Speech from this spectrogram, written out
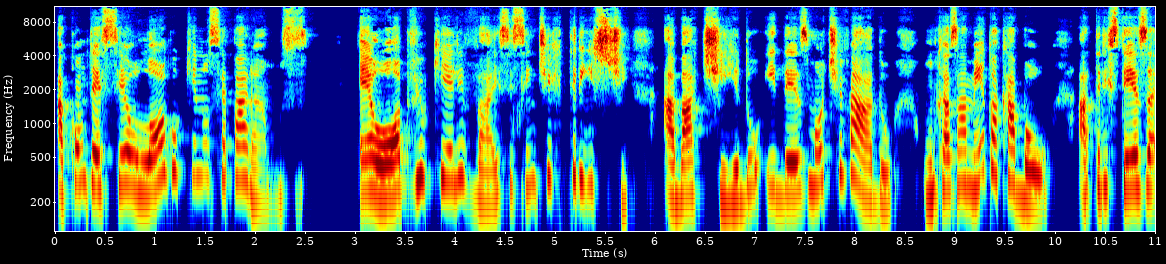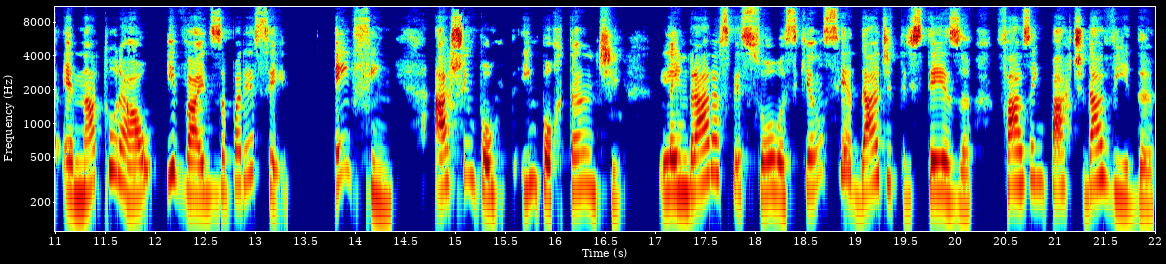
aconteceu logo que nos separamos. É óbvio que ele vai se sentir triste, abatido e desmotivado. Um casamento acabou. A tristeza é natural e vai desaparecer. Enfim, acho import importante lembrar as pessoas que ansiedade e tristeza fazem parte da vida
